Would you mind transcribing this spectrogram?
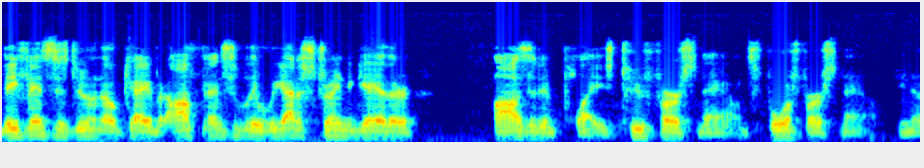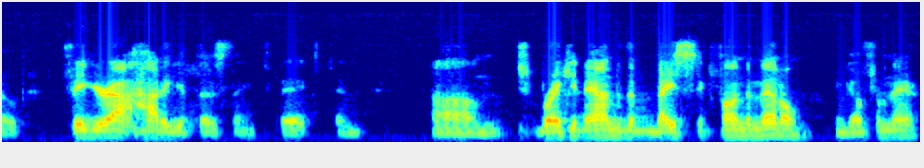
Defense is doing okay, but offensively, we got to string together positive plays, two first downs, four first downs. You know, figure out how to get those things fixed and um, just break it down to the basic fundamental and go from there.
